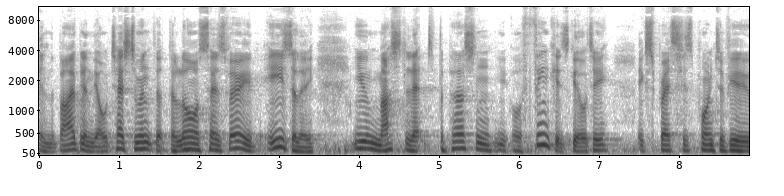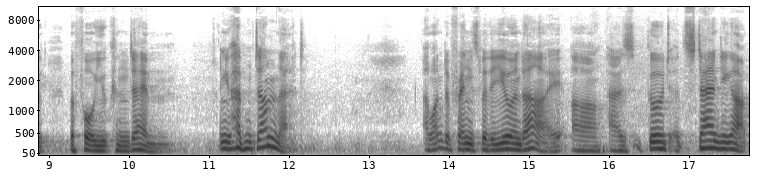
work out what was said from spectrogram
in the Bible, in the Old Testament, that the law says very easily you must let the person you or think is guilty express his point of view before you condemn. And you haven't done that. I wonder, friends, whether you and I are as good at standing up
